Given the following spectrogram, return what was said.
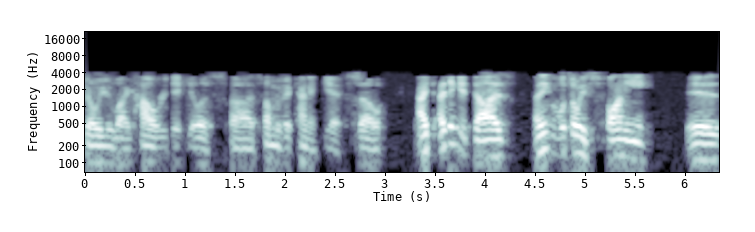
show you like how ridiculous uh, some of it kind of gets. So I, I think it does. I think what's always funny is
